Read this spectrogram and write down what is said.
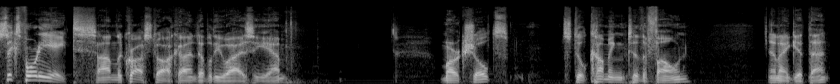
648 on the crosstalk on WIZM. Marc Schultz still coming to the phone, and I get that.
